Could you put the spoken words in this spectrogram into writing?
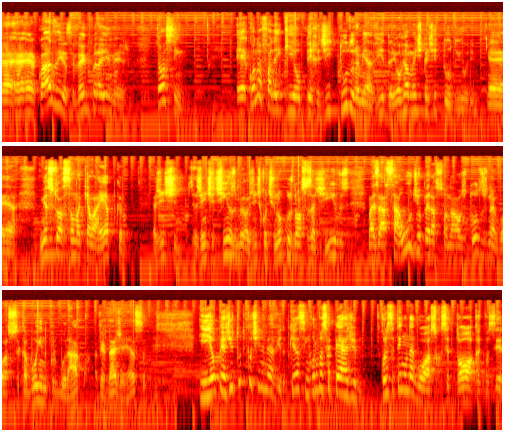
É, é, é, quase isso, vem por aí mesmo. Então, assim, é, quando eu falei que eu perdi tudo na minha vida, eu realmente perdi tudo, Yuri. É, minha situação naquela época, a gente, a gente tinha os meus, a gente continuou com os nossos ativos, mas a saúde operacional de todos os negócios acabou indo pro buraco, a verdade é essa. E eu perdi tudo que eu tinha na minha vida. Porque assim, quando você perde. Quando você tem um negócio que você toca, que você,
